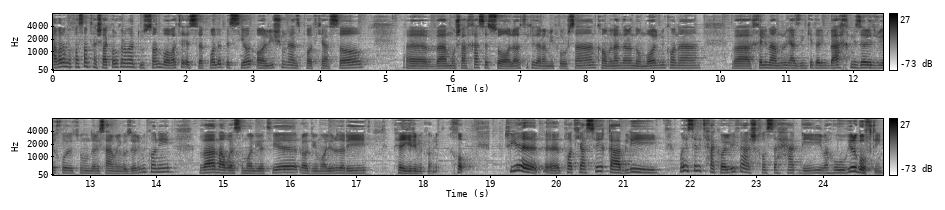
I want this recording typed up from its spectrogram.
اولا می‌خواستم تشکر کنم از دوستان بابت استقبال بسیار عالیشون از پادکست ها و مشخص سوالاتی که دارن می‌پرسن کاملا دارن دنبال می‌کنن. و خیلی ممنون از اینکه دارین وقت می‌ذارید روی خودتون دارین سرمایه گذاری می‌کنید و مباحث مالیاتی رادیو مالی رو دارید پیگیری می‌کنید. خب توی پادکست های قبلی ما یه سری تکالیف اشخاص حقیقی و حقوقی رو گفتیم.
